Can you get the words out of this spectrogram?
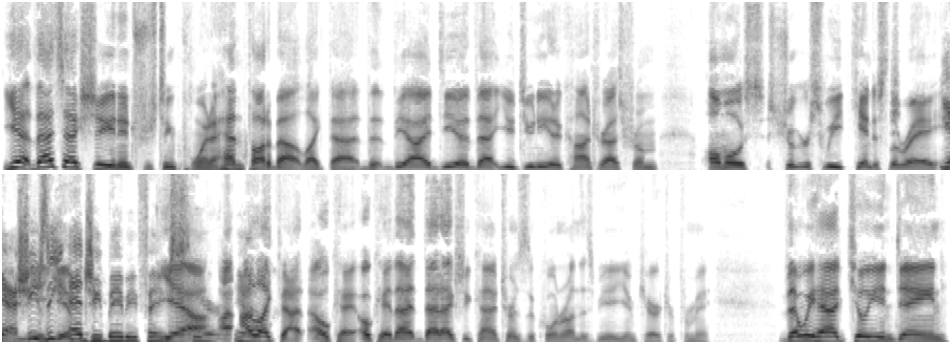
Yeah, that's actually an interesting point. I hadn't thought about it like that. The the idea that you do need a contrast from almost sugar sweet Candice LeRae. Yeah, she's the Yim. edgy baby face Yeah, here. I, Yeah. I like that. Okay, okay, that that actually kind of turns the corner on this Mia Yim character for me. Then we had Killian Dain.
